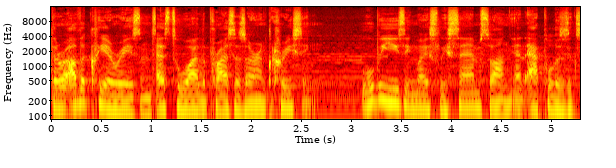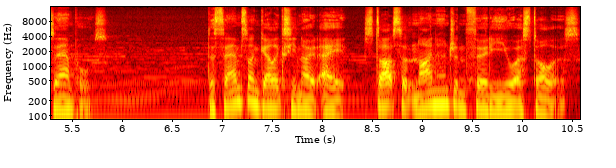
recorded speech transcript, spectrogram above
there are other clear reasons as to why the prices are increasing. We'll be using mostly Samsung and Apple as examples. The Samsung Galaxy Note 8 starts at 930 US dollars,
